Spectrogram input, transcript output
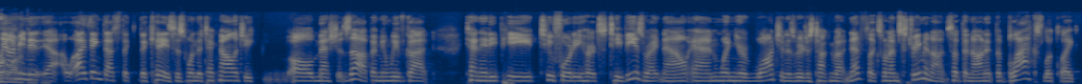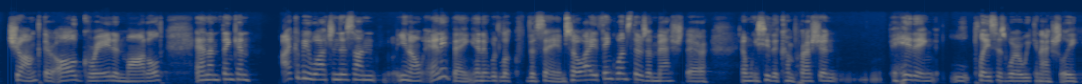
Yeah, I mean, it, yeah, I think that's the, the case is when the technology all meshes up. I mean, we've got 1080p, 240 hertz TVs right now, and when you're watching, as we were just talking about Netflix, when I'm streaming on something on it, the blacks look like junk. They're all grayed and modeled, and I'm thinking. I could be watching this on, you know, anything and it would look the same. So I think once there's a mesh there and we see the compression hitting places where we can actually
